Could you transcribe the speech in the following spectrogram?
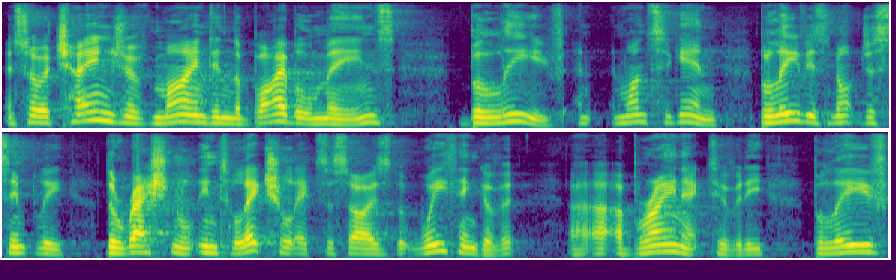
And so a change of mind in the Bible means believe. And, and once again, believe is not just simply the rational intellectual exercise that we think of it, uh, a brain activity. Believe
